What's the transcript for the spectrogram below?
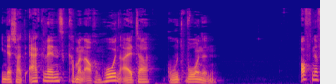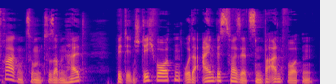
In der Stadt Erkelenz kann man auch im hohen Alter gut wohnen. Offene Fragen zum Zusammenhalt bitte in Stichworten oder ein bis zwei Sätzen beantworten.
